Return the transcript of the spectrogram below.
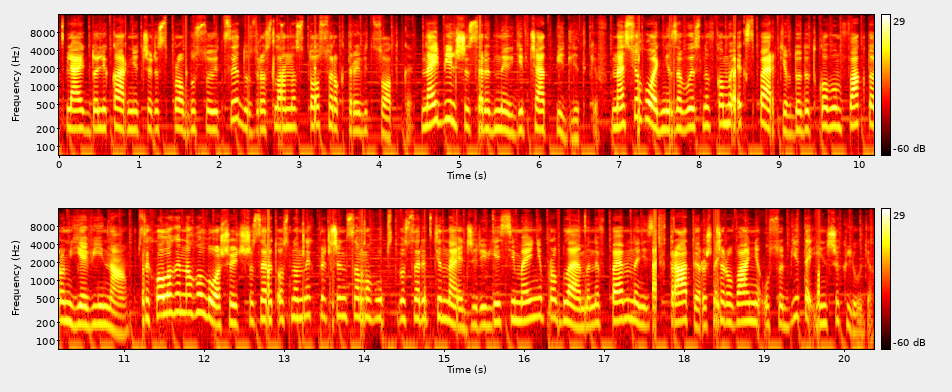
потрапляють до лікарні через спробу суїциду, зросла на 143%. Найбільше серед них дівчат-підлітків. На сьогодні, за висновками експертів, додатковим фактором є війна. Психологи наголошують, що серед основних причин самогубства серед тінейджерів є сімейні проблеми, невпевненість, втрати, розчарування у собі та інших людях.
